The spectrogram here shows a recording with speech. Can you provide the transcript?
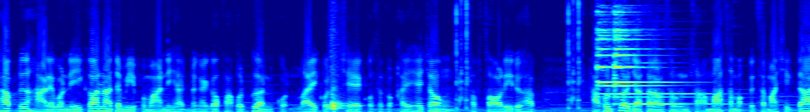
ครับเนื้อหาในวันนี้ก็น่าจะมีประมาณนี้ครับยังไงก็ฝากเพื่อนๆกดไลค์กดแชร์กด subscribe ให้ช่อง Top Story ด้วยครับหากเพื่อนๆอยากสนับสนุนสามารถสมัครเป็นสมาชิกได้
